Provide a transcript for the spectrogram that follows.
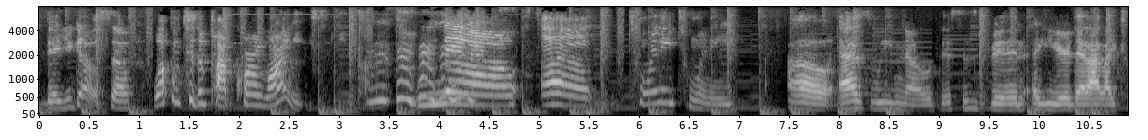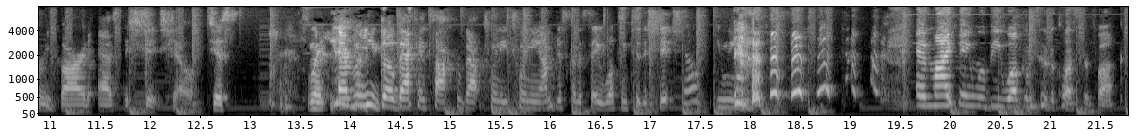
there you go. So, welcome to the popcorn whinies. now, uh, 2020. Oh, as we know, this has been a year that I like to regard as the shit show. Just whenever you go back and talk about 2020, I'm just going to say, "Welcome to the shit show." You mean? and my thing would be, "Welcome to the clusterfuck."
